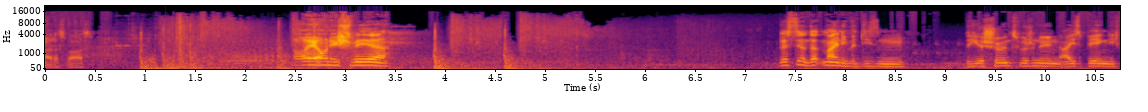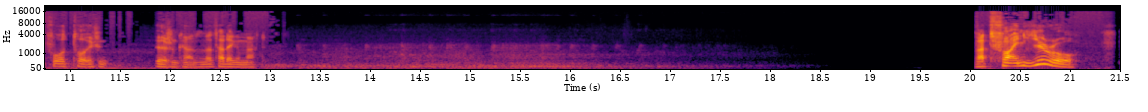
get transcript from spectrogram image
Na, das war's. Oh ja, auch nicht schwer. Wisst ihr, und das meine ich mit diesen... Hier schön zwischen den Eisbergen nicht vortäuschen pirschen kannst. Und das hat er gemacht. Was für ein Hero!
